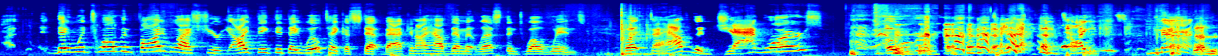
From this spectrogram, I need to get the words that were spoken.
they went 12 and 5 last year. I think that they will take a step back, and I have them at less than 12 wins. But to have the Jaguars over the Titans, Matt, I knew,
